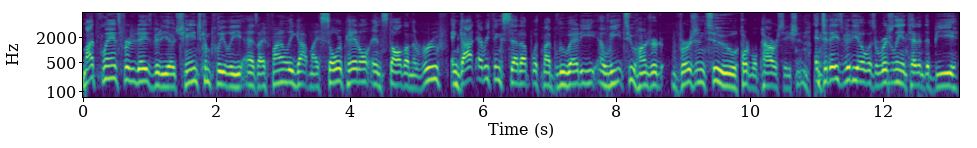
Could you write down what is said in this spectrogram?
My plans for today's video changed completely as I finally got my solar panel installed on the roof and got everything set up with my Bluetti Elite 200 version 2 portable power station. And today's video was originally intended to be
